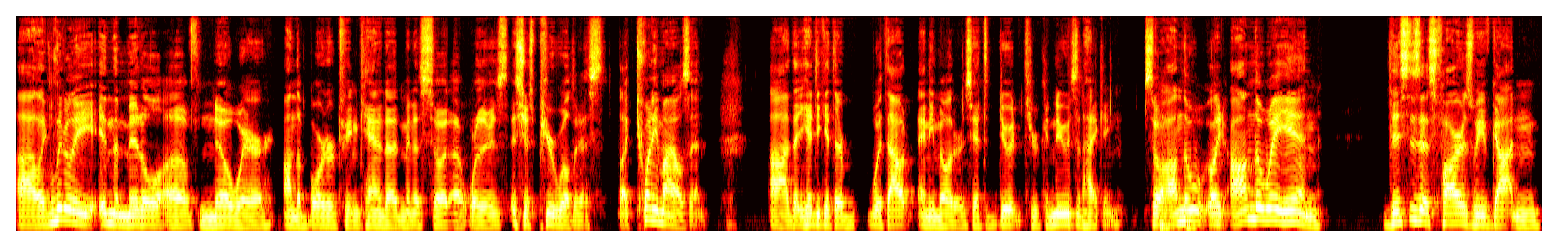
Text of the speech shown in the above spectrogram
uh, like literally in the middle of nowhere on the border between Canada and Minnesota, where there's it's just pure wilderness, like 20 miles in. Uh, that you had to get there without any motors. You had to do it through canoes and hiking. So on the like on the way in, this is as far as we've gotten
